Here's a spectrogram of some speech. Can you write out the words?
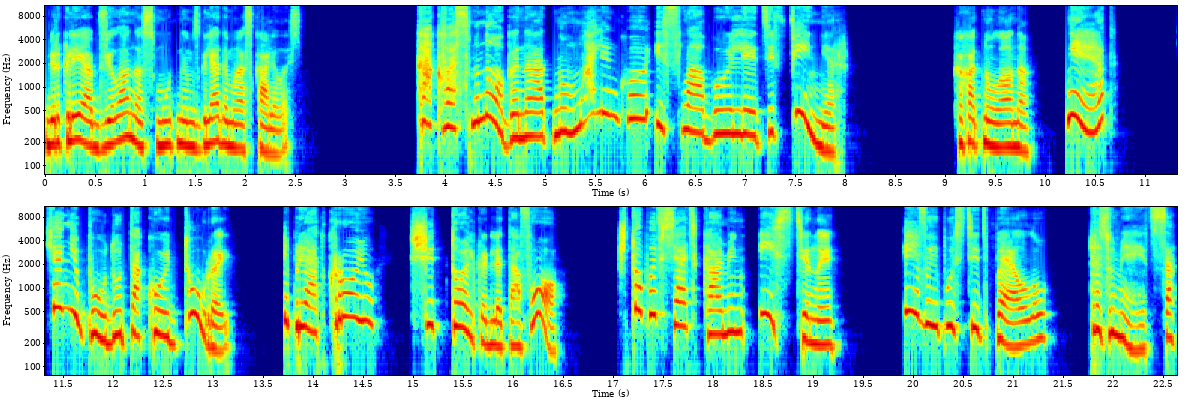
Берклея обвела нас смутным взглядом и оскалилась. «Как вас много на одну маленькую и слабую леди Финнер!» — хохотнула она. «Нет, я не буду такой дурой и приоткрою щит только для того, чтобы взять камень истины и выпустить Беллу, разумеется».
